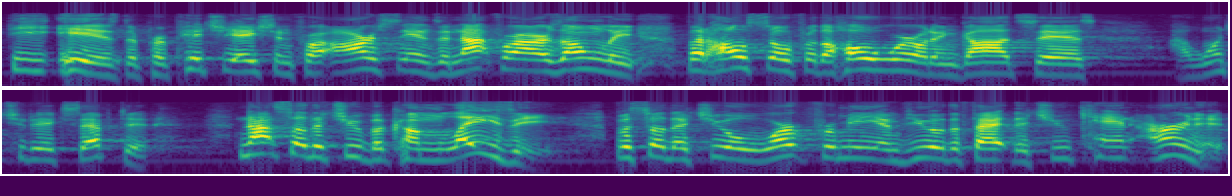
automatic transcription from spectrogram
He is the propitiation for our sins, and not for ours only, but also for the whole world. And God says, I want you to accept it. Not so that you become lazy, but so that you'll work for me in view of the fact that you can't earn it,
